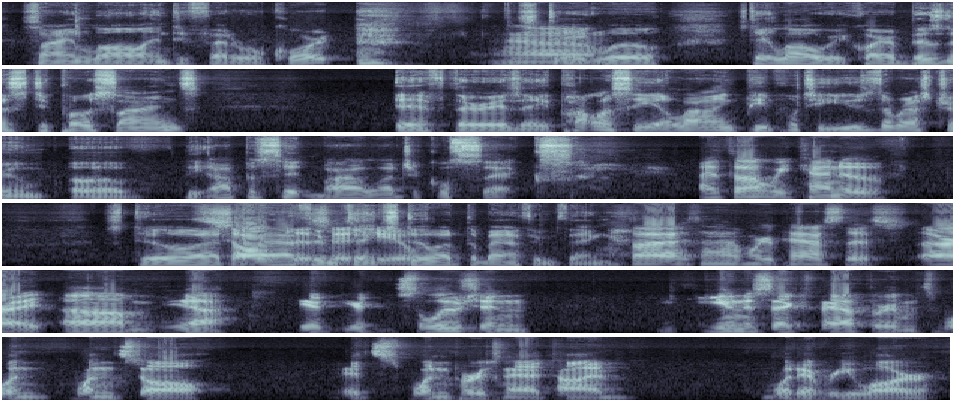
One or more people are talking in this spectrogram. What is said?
sign law into federal court. state Um, will state law will require business to post signs if there is a policy allowing people to use the restroom of the opposite biological sex. I thought we kind of. Still at the bathroom thing. issue. Still at the bathroom thing. I thought we were past this. All right. Um. Yeah. Your, your solution: unisex bathrooms, one one stall. It's one person at a time, whatever you are,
